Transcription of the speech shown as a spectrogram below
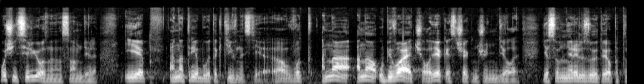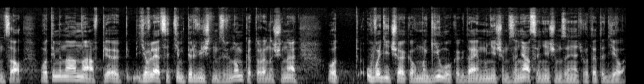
очень серьезная на самом деле. И она требует активности. Э, вот она, она убивает человека, если человек ничего не делает, если он не реализует ее потенциал. Вот именно она является тем первичным звеном, которое начинает вот, уводить человека в могилу, когда ему нечем заняться, нечем занять вот это дело.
